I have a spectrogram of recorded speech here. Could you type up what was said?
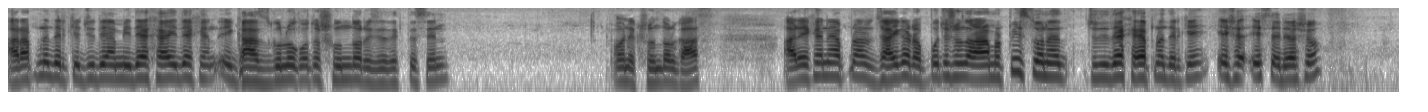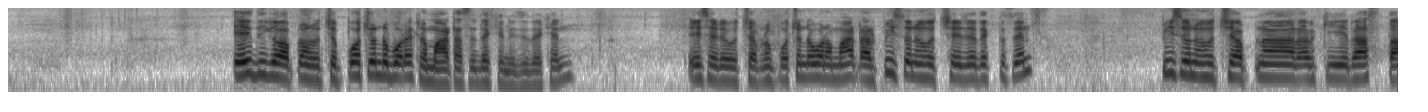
আর আপনাদেরকে যদি আমি দেখাই, দেখেন এই গাছগুলো কত সুন্দর হয়েছে দেখতেছেন, অনেক সুন্দর গাছ। আর এখানে আপনার জায়গাটা প্রচুর সুন্দর। আর আমার পিছনে যদি দেখাই আপনাদেরকে, এই সাইডে আসো। এইদিকেও আপনার হচ্ছে প্রচণ্ড বড় একটা মাঠ আছে, দেখেন এই যে দেখেন। এই সাইডে হচ্ছে আপনার প্রচণ্ড বড় মাঠ। আর পিছনে হচ্ছে যে দেখতেছেন পিছনে হচ্ছে আপনার আর কি রাস্তা,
